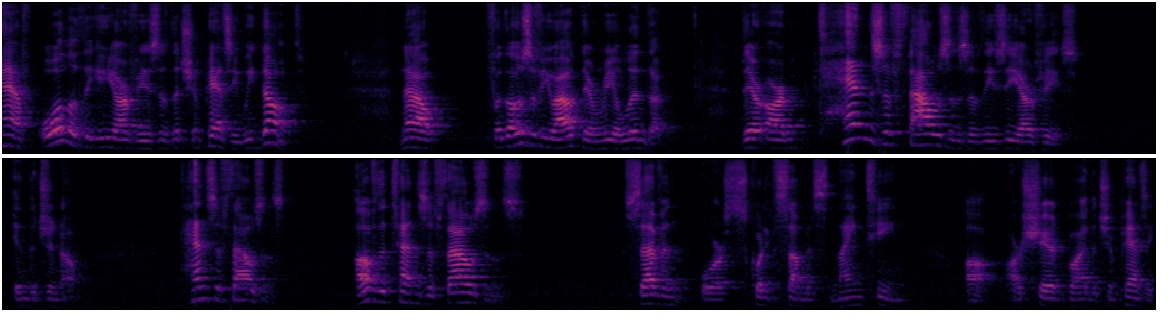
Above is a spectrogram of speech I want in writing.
have all of the ERVs of the chimpanzee. We don't. Now, for those of you out there in Rio Linda, there are tens of thousands of these ERVs in the genome. Tens of thousands. Of the tens of thousands, seven, or according to some, it's 19, uh, are shared by the chimpanzee.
